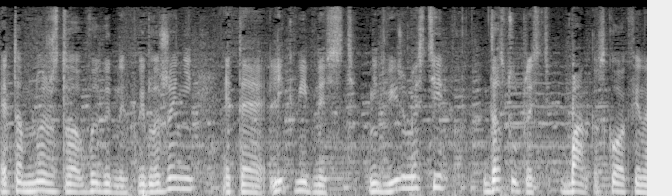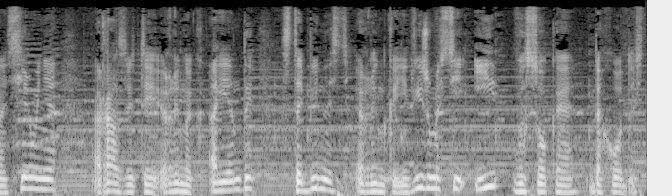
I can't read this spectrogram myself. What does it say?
это множество выгодных предложений, это ликвидность недвижимости, доступность банковского финансирования, развитый рынок аренды, стабильность рынка недвижимости и высокая доходность.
